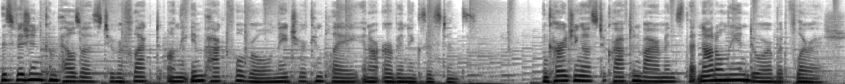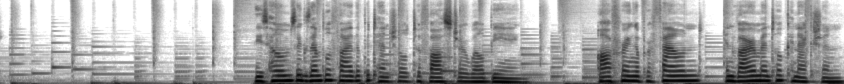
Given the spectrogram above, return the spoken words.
This vision compels us to reflect on the impactful role nature can play in our urban existence, encouraging us to craft environments that not only endure but flourish. These homes exemplify the potential to foster well being, offering a profound environmental connection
